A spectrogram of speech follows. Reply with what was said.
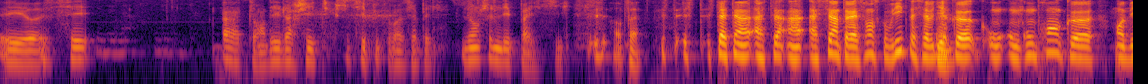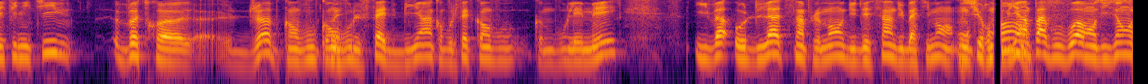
Et euh, c'est attendez l'architecte, je ne sais plus comment ça s'appelle. Non, je ne l'ai pas ici. Enfin, c'est assez intéressant ce que vous dites parce que ça veut dire mm. qu'on on comprend que, en définitive, votre euh, job, quand vous quand vous le faites bien, quand vous le faites quand vous comme vous l'aimez, il va au-delà de simplement du dessin du bâtiment. On ne vient pas vous voir en disant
